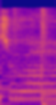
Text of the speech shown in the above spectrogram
was wrong.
